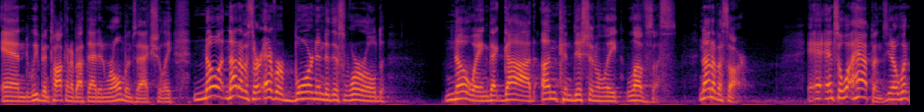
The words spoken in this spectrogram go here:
and we've been talking about that in Romans actually, no, none of us are ever born into this world knowing that God unconditionally loves us. None of us are. And so what happens? You know, when,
